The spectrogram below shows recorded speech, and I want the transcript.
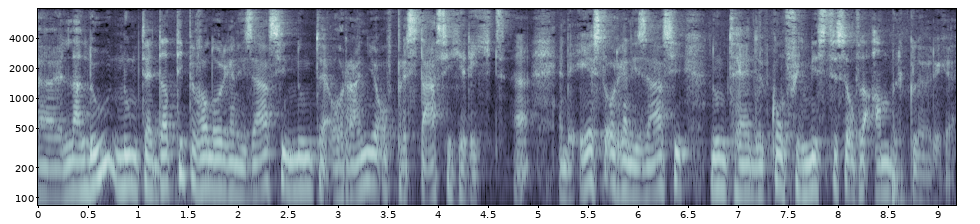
uh, Lalou noemt hij dat type van organisatie noemt hij oranje of prestatiegericht. En de eerste organisatie noemt hij de conformistische of de amberkleurige.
